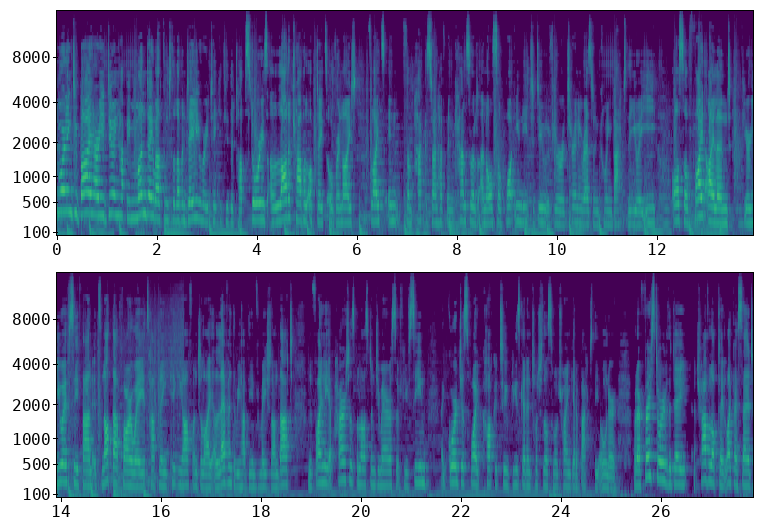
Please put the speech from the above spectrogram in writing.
Good morning, Dubai. How are you doing? Happy Monday. Welcome to the Lovin Daily, where we take you through the top stories. A lot of travel updates overnight. Flights in from Pakistan have been cancelled, and also what you need to do if you're a returning resident coming back to the UAE. Also, Fight Island. If you're a UFC fan, it's not that far away. It's happening, kicking off on July 11th, and we have the information on that. And finally, a parrot has been lost in Jumeirah. So if you've seen a gorgeous white cockatoo, please get in touch with us, and we'll try and get it back to the owner. But our first story of the day, a travel update. Like I said,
